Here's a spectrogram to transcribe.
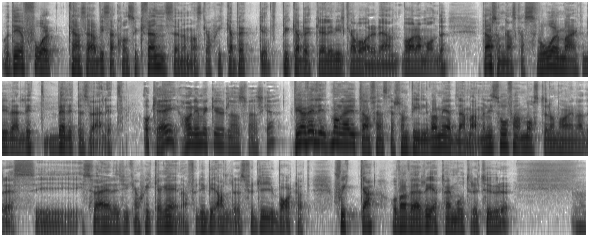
och det får kan jag säga, vissa konsekvenser när man ska skicka böcker, skicka böcker eller vilka varor det än vara månde. Det är alltså en ganska svår marknad, det blir väldigt, väldigt besvärligt. Okej, okay. har ni mycket utlandssvenskar? Vi har väldigt många utlandssvenskar som vill vara medlemmar, men i så fall måste de ha en adress i, i Sverige där vi kan skicka grejerna, för det blir alldeles för dyrbart att skicka och vad värre är, ta emot returer. Mm.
